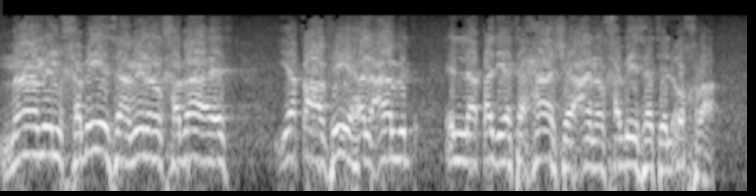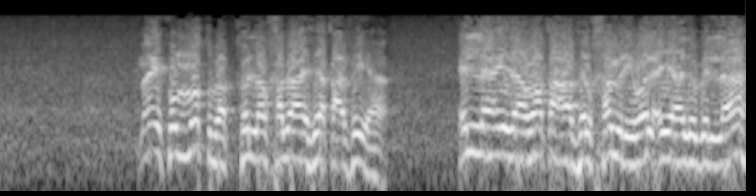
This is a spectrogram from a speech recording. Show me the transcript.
ما من خبيثة من الخبائث يقع فيها العبد إلا قد يتحاشى عن الخبيثة الأخرى. ما يكون مطبق كل الخبائث يقع فيها. إلا إذا وقع في الخمر والعياذ بالله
